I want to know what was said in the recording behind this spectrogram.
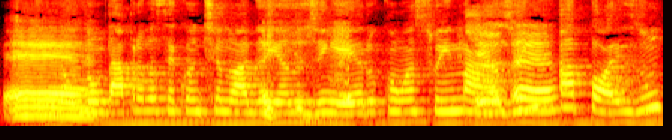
É... Não, não dá pra você continuar ganhando dinheiro com a sua imagem é. após um,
